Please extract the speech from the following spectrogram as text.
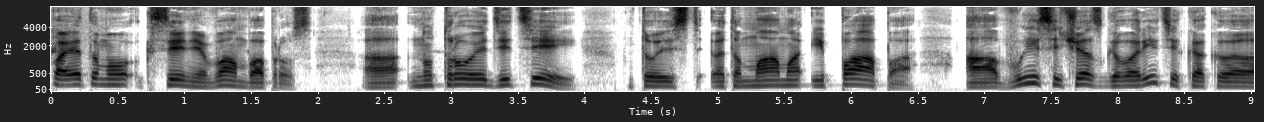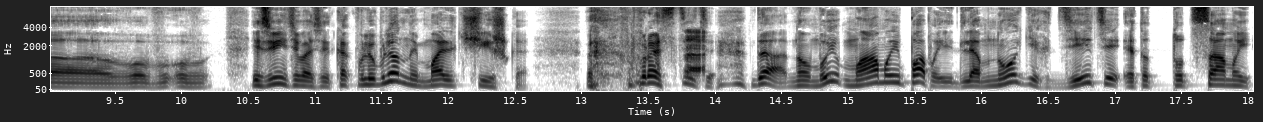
поэтому, Ксения, вам вопрос. А, ну, трое детей, то есть это мама и папа. А вы сейчас говорите, как, э, извините, Василий, как влюбленный мальчишка. Простите. Да, но мы мама и папа. И для многих дети это тот самый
